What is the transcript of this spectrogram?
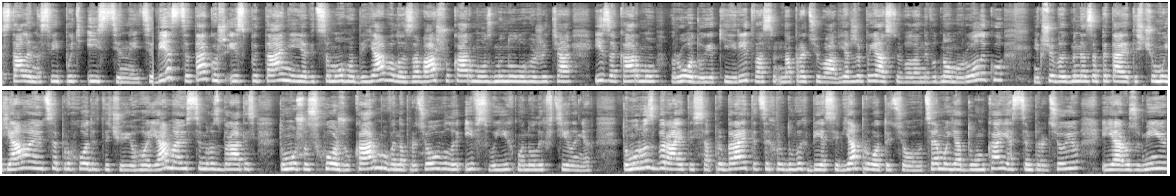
стали на свій путь істини. Це біс це також іспитання від самого диявола за вашу карму з минулого життя і за карму роду, який рід вас напрацював. Я вже пояснювала не в одному ролику. Якщо ви мене запитаєте, чому я маю це проходити, чи його я маю з цим розбиратись, тому що схожу карму ви напрацьовували і в своїх минулих втіленнях. Тому розбирайтеся, прибирайте цих родових бісів. Я проти цього. Це моя думка, я з цим працюю і я розумію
